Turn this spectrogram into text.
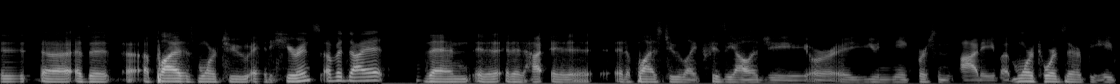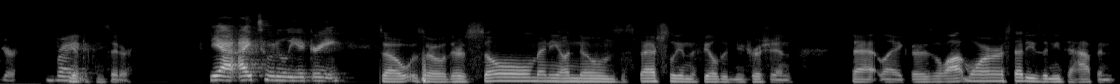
uh, as it uh, applies more to adherence of a diet then it, it, it, it applies to like physiology or a unique person's body, but more towards their behavior. Right. You have to consider. Yeah, I totally agree. So, so there's so many unknowns, especially in the field of nutrition, that like there's a lot more studies that need to happen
